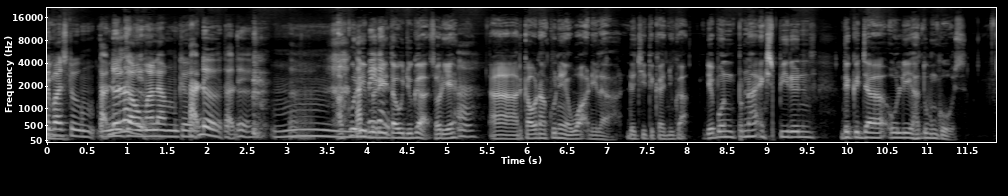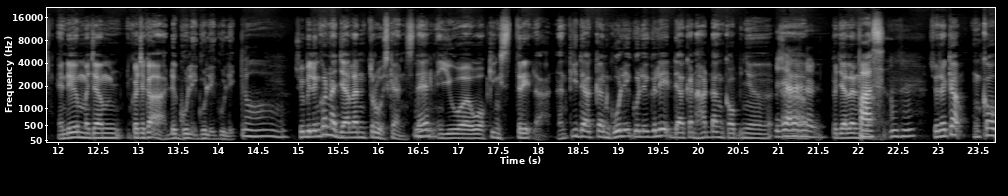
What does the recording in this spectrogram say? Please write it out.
lepas tu. tak ada lah. malam ke? Tak ada, tak ada. Hmm. Aku Tapi diberi kan- tahu juga, sorry eh. Ah. Ah, kawan aku ni Wak ni lah. Dia ceritakan juga. Dia pun pernah experience dia kejar oleh hantu bungkus. And dia macam kau cakap ah, dia golek-golek-golek. Oh. So bila kau nak jalan terus kan, stand you are walking straight lah. Nanti dia akan golek-golek-golek, dia akan hadang kau punya Perjalanan. Uh, perjalanan. Pas. Mhm. So dia cakap kau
